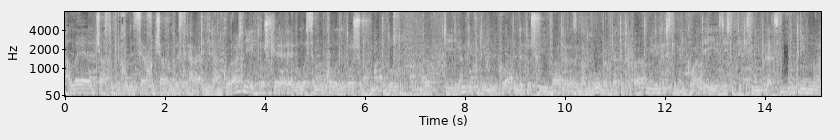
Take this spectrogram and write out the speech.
але часто приходиться хоча б вистригати ділянку ураження і трошки е, волосся навколо для того, щоб мати доступ до тієї ділянки, яку потрібно лікувати, для того, щоб її два-три рази на добу обробляти препаратами лікарськими, лікувати і здійснювати якісь маніпуляції. Потрібно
